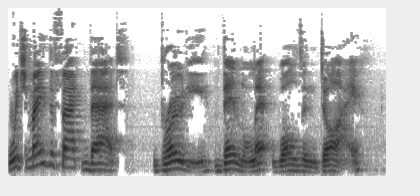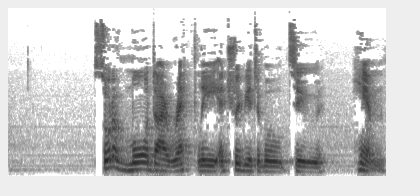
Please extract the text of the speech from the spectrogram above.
Which made the fact that Brody then let Walden die sort of more directly attributable to him.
